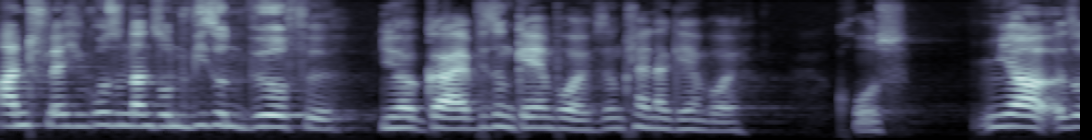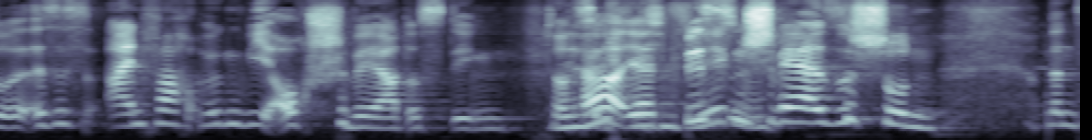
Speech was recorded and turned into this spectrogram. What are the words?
Handflächen groß und dann so ein, wie so ein Würfel. Ja, geil, wie so ein Gameboy, wie so ein kleiner Gameboy. Groß. Ja, also es ist einfach irgendwie auch schwer, das Ding. Ja, ja, ein bisschen schwer ist es schon. Und dann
